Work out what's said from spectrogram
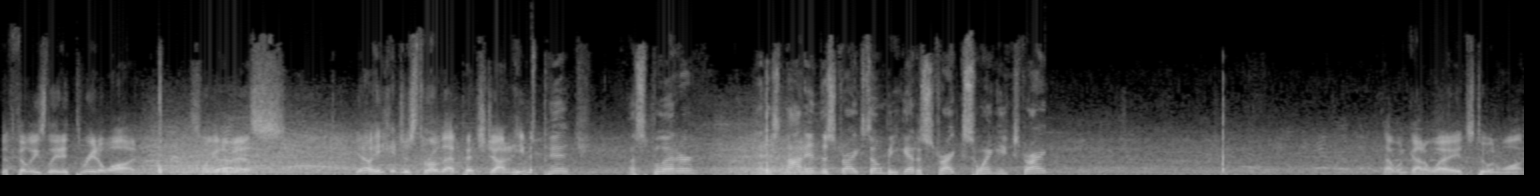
The Phillies lead it three to one. Swing and a miss. You know, he can just throw that pitch, John, and he pitch, a splitter, and it's not in the strike zone, but you got a strike, swinging strike. That one got away. It's two and one.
